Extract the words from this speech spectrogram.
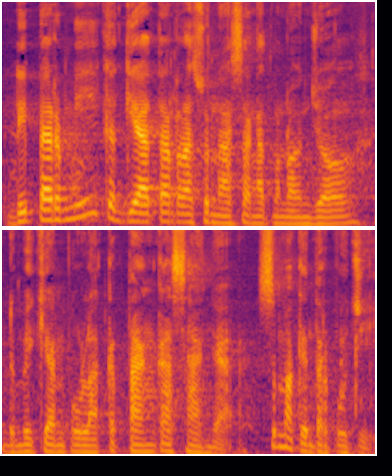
Di Permi, kegiatan Rasuna sangat menonjol, demikian pula ketangkasannya semakin terpuji.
